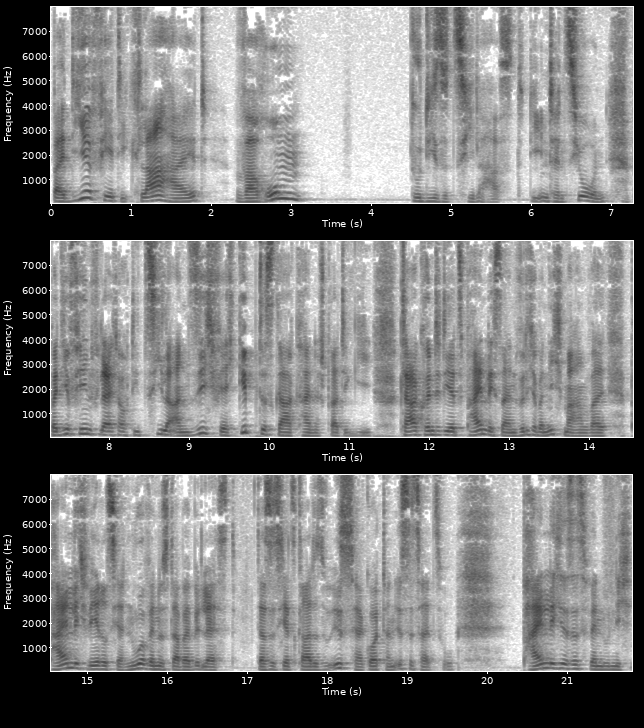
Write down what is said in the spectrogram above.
Bei dir fehlt die Klarheit, warum du diese Ziele hast, die Intention. Bei dir fehlen vielleicht auch die Ziele an sich, vielleicht gibt es gar keine Strategie. Klar, könnte dir jetzt peinlich sein, würde ich aber nicht machen, weil peinlich wäre es ja nur, wenn du es dabei belässt. Dass es jetzt gerade so ist, Herr Gott, dann ist es halt so. Peinlich ist es, wenn du nicht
